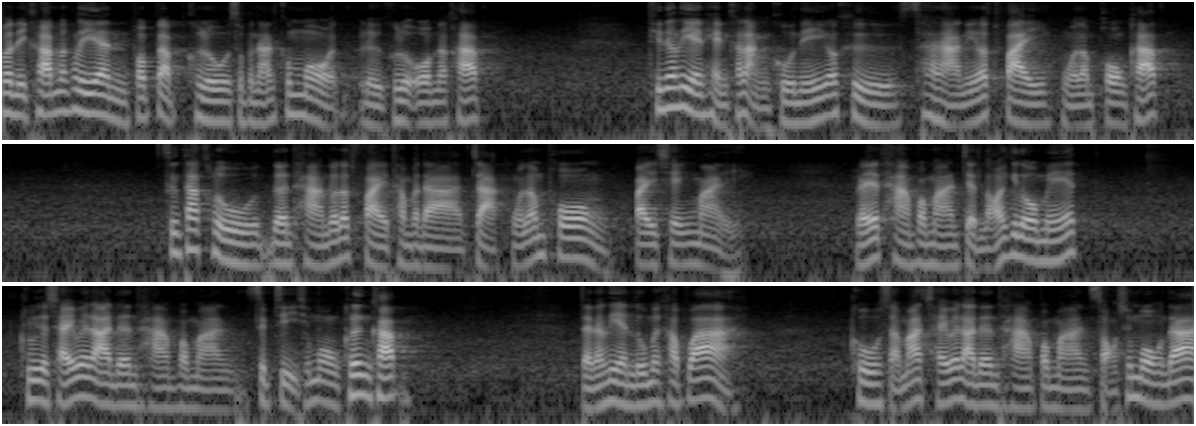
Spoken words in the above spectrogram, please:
วัสดีครับนักเรียนพบกับครูสุพนัทคุมโหมดหรือครูโอมนะครับ ที่นักเรียนเห็นข้างหลังครูนี้ก็คือสถานีรถไฟหัวลำโพงครับ ซึ่งถ้าครูเดินทางด้วยรถไฟธรรมดาจากหัวลำโพงไปเชียงใหม่ระยะทางประมาณ 700 กิโลเมตรครูจะใช้เวลาเดินทางประมาณ 14 ชั่วโมงครึ่งครับ แต่นักเรียนรู้ไหมครับว่า ครูสามารถใช้เวลาเดินทางประมาณ 2 ชั่วโมงได้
